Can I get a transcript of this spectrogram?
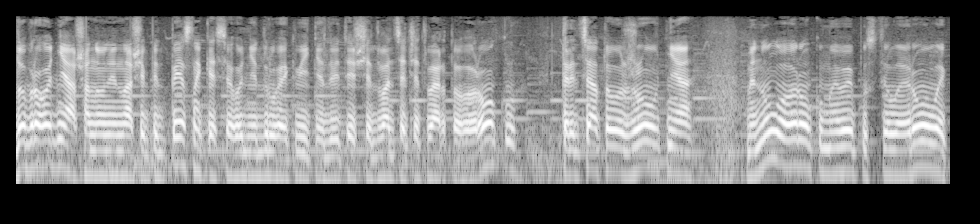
Доброго дня, шановні наші підписники. Сьогодні 2 квітня 2024 року. 30 жовтня минулого року ми випустили ролик,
